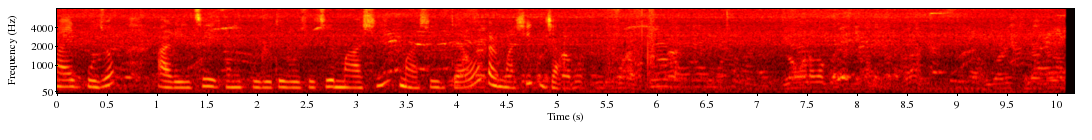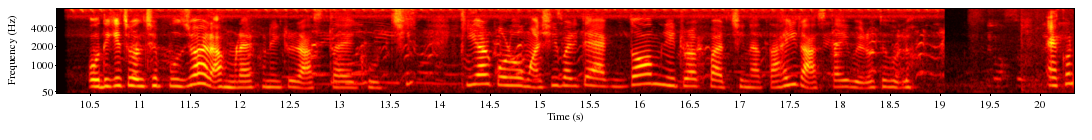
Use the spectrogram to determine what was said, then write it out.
মায়ের পুজো, আর এই যে এখানে পুজোতে বসেছে মাসি, মাসির দেওয়ার আর মাসির যা। ওদিকে চলছে পুজো, আর আমরা এখন একটু রাস্তায় ঘুরছি। কি আর করব, মাসির বাড়িতে একদম নেটওয়ার্ক পাচ্ছি না, তাই রাস্তায় বেরোতে হলো। এখন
